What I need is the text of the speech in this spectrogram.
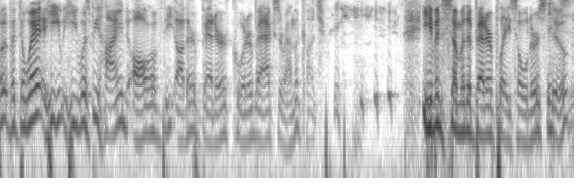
but but the way he he was behind all of the other better quarterbacks around the country, even some of the better placeholders too. It's,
